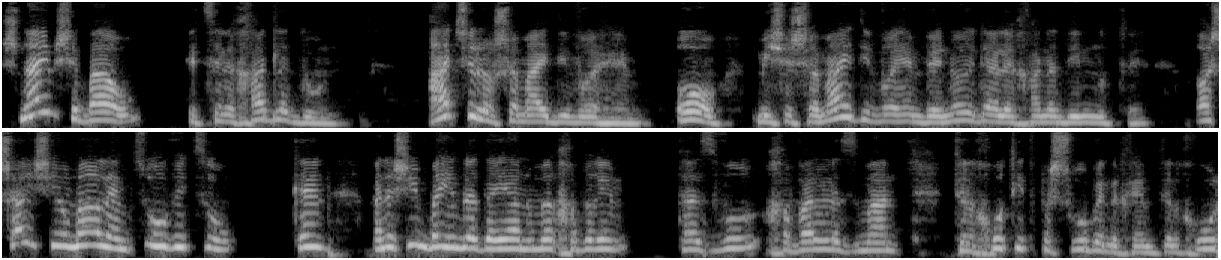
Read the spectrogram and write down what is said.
שניים שבאו אצל אחד לדון, עד שלא שמע את דבריהם, או מי ששמע את דבריהם ואינו יודע להיכן הדין נוטה, רשאי שיאמר להם, צאו ויצאו. כן? אנשים באים לדיין, אומר, חברים, תעזבו, חבל על הזמן, תלכו, תתפשרו ביניכם, תלכו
